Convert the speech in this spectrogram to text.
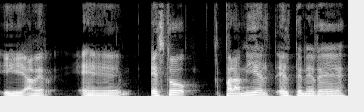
y a ver, eh, esto para mí el, tener eh,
